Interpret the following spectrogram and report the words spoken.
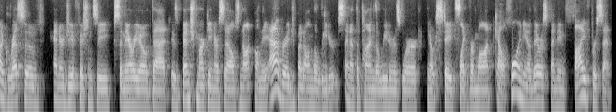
aggressive energy efficiency scenario that is benchmarking ourselves not on the average but on the leaders. And at the time the leaders were you know states like vermont california they were spending 5%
